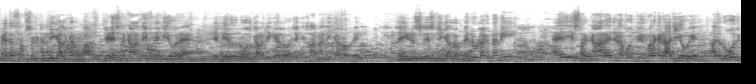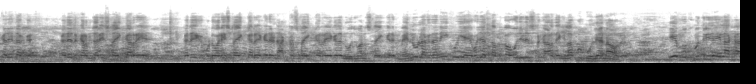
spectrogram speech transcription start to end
ਮੈਂ ਤਾਂ ਸਿਰਫ ਸੰਗਠਨ ਦੀ ਗੱਲ ਕਰੂੰਗਾ। ਜਿਹੜੇ ਸਰਕਾਰ ਦੇ ਫੇਲਿਅਰ ਹੈ ਤੇ ਬੇਰੋਜ਼ਗਾਰ ਦੀ ਗੱਲ ਹੋਵੇ ਚਾਹੇ ਕਿਸਾਨਾਂ ਦੀ ਗੱਲ ਹੋਵੇ, ਚਾਹੇ ਇੰਡਸਟਰੀਜ਼ ਦੀ ਗੱਲ ਹੋਵੇ, ਮੈਨੂੰ ਲੱਗਦਾ ਨਹੀਂ ਇਹ ਇਹ ਸਰਕਾਰ ਹੈ, ਜਿਹੜਾ ਕੋਈ ਵਰਗ ਰਾਜੀ ਹੋਵੇ, ਅੱਜ ਰੋਜ਼ ਕਦੇ ਤੱਕ, ਕਦੇ ਕਰਮਚਾਰੀ ਸਟ੍ਰਾਈਕ ਕਰ ਰਹੇ ਹੈ, ਕਦੇ ਪਟਵਾਰੀ ਸਟ੍ਰਾਈਕ ਕਰ ਰਹੇ ਕਦੇ ਡਾਕਟਰ ਸਟ੍ਰਾਈਕ ਕਰ ਰਹੇ ਕਦੇ ਨੌਜਵਾਨ ਸਟ੍ਰਾਈਕ ਕਰ ਰਹੇ ਮੈਨੂੰ ਲੱਗਦਾ ਨਹੀਂ ਕੋਈ ਇਹੋ ਜਿਹਾ ਤਬਕਾ ਹੋ ਜਿਹੜੇ ਸਰਕਾਰ ਦੇ ਖਿਲਾਫ ਕੋਈ ਬੋਲਿਆ ਨਾ ਹੋਵੇ। ਇਹ ਮੁੱਖ ਮੰਤਰੀ ਦਾ ਇਲਾਕਾ,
